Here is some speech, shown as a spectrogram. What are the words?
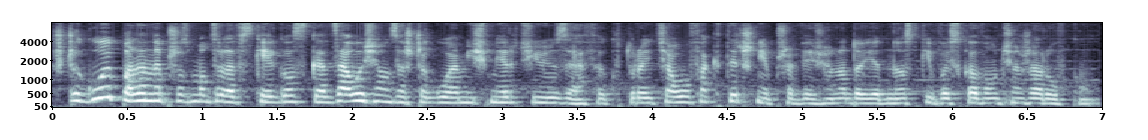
Szczegóły podane przez Mocelewskiego zgadzały się ze szczegółami śmierci Józefy, której ciało faktycznie przewieziono do jednostki wojskową ciężarówką.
